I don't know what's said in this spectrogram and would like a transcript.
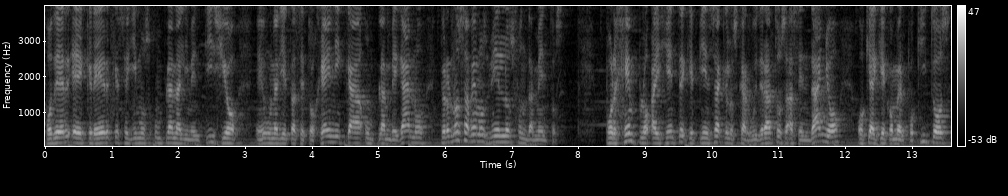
poder eh, creer que seguimos un plan alimenticio, eh, una dieta cetogénica, un plan vegano, pero no sabemos bien los fundamentos. Por ejemplo, hay gente que piensa que los carbohidratos hacen daño o que hay que comer poquitos.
